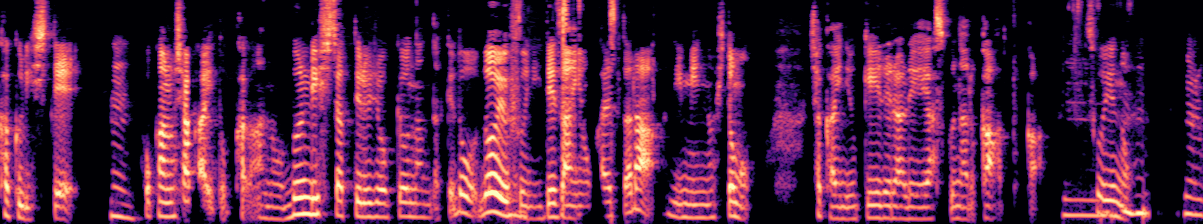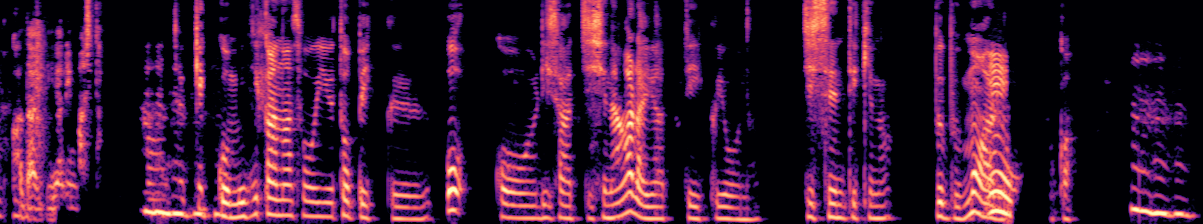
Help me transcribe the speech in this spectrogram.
隔離して、うん。他の社会とかあの分離しちゃってる状況なんだけど、どういうふうにデザインを変えたら移民の人も社会に受け入れられやすくなるかとか、そういうのを課題でやりました。じゃあ結構身近なそういうトピックをこうリサーチしながらやっていくような実践的な部分もある。とか。うんうんうん。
